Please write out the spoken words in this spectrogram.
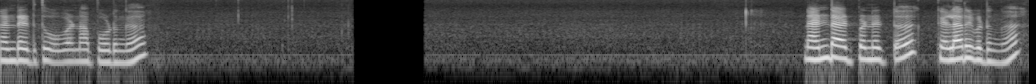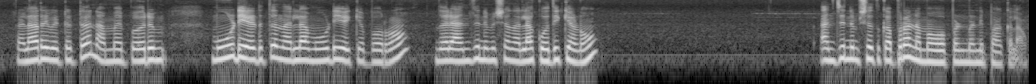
நண்டு எடுத்து ஒவ்வொன்றா போடுங்க. நண்டு ஆட் பண்ணிவிட்டு கிளறி விடுங்க. கிளறி விட்டுட்டு நம்ம இப்போ ஒரு மூடி எடுத்து நல்லா மூடி வைக்க போகிறோம் இந்த ஒரு அஞ்சு நிமிஷம் நல்லா கொதிக்கணும். அஞ்சு நிமிஷத்துக்கு அப்புறம் நம்ம ஓப்பன் பண்ணி பார்க்கலாம்.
